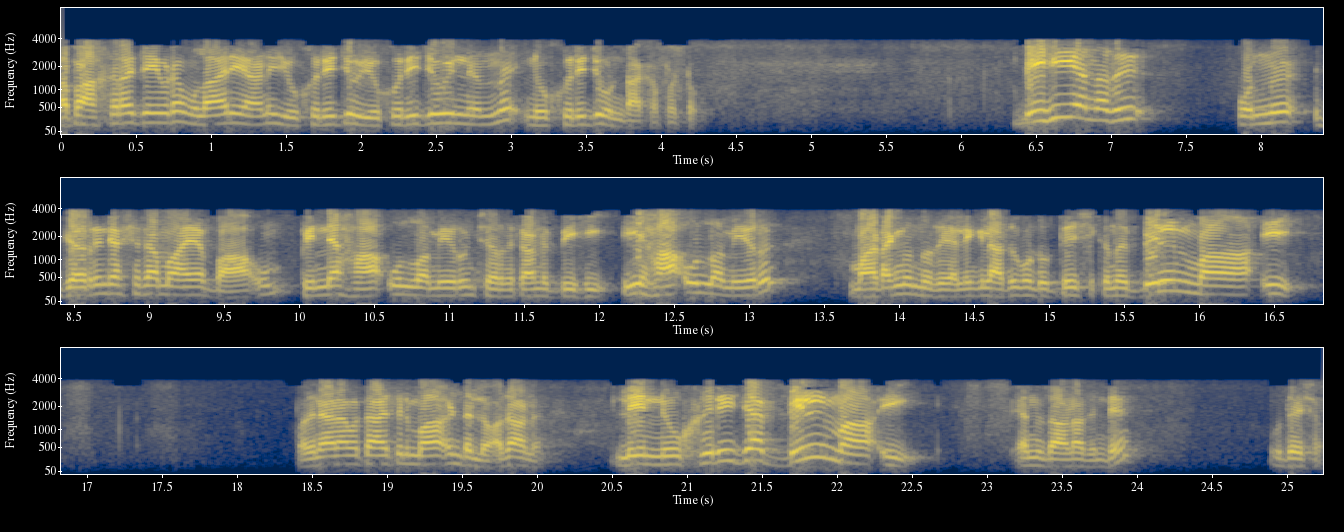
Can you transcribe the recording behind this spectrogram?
അപ്പൊ അഹ്റജയുടെ മുലാരിയാണ് യുഹുരിജു യുഹുരിജുവിൽ നിന്ന് നുഹുരിജു ഉണ്ടാക്കപ്പെട്ടു. ബിഹി എന്നത് ഒന്ന് ജറിന്റെ അക്ഷരമായ ബാവും പിന്നെ ഹാ ഉൽ അമീറും ചേർന്നിട്ടാണ് ബിഹി. ഈ ഹാ ഉൽ അമീർ മടങ്ങുന്നത് അല്ലെങ്കിൽ അതുകൊണ്ട് ഉദ്ദേശിക്കുന്നത് ബിൽ മാ ഇ. പതിനാലാമത്തെ ആയത്തിൽ മാ ഉണ്ടല്ലോ അതാണ്. ലി നുഹ്രിജ ബിൽ മാ ഇ എന്നതാണ് അതിന്റെ ഉദ്ദേശം.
